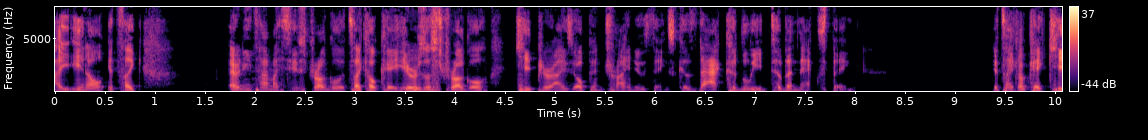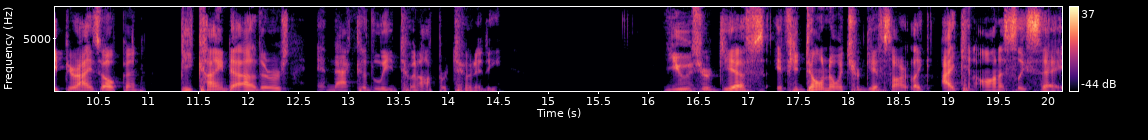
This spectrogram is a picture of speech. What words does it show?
I you know, it's like anytime I see struggle, it's like, okay, here's a struggle. Keep your eyes open, try new things, because that could lead to the next thing. It's like, okay, keep your eyes open, be kind to others, and that could lead to an opportunity use your gifts. If you don't know what your gifts are, like I can honestly say,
